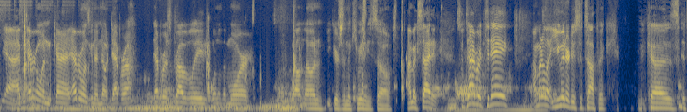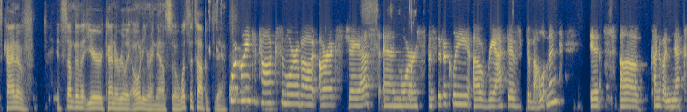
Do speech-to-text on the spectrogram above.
Yeah, everyone kind of everyone's gonna know Deborah. Deborah's probably one of the more well-known speakers in the community, so I'm excited. So, Deborah, today I'm gonna let you introduce the topic because it's kind of it's something that you're kind of really owning right now. So, what's the topic today? We're going to talk some more about RxJS and more specifically uh, reactive development. It's uh, kind of a next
